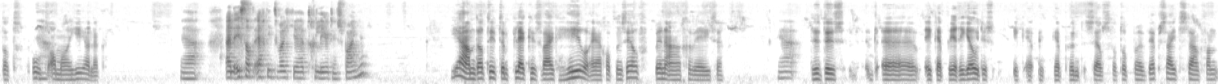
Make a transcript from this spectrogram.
dat voelt Ja. allemaal heerlijk. ja. En is dat echt iets wat je hebt geleerd in Spanje? Ja, omdat dit een plek is waar ik heel erg op mezelf ben aangewezen. Ja, Dus, dus eh, ik heb periodes, ik, heb- ik heb hun zelfs dat op mijn website staan van,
